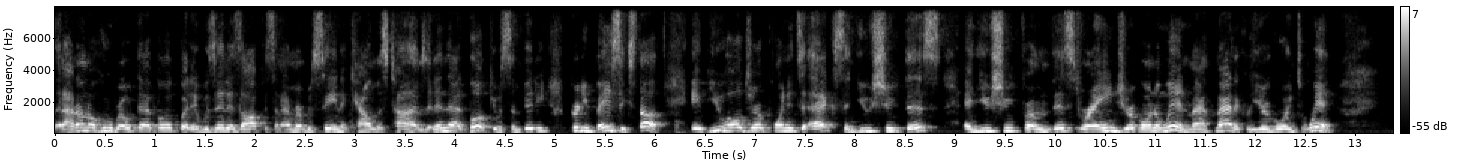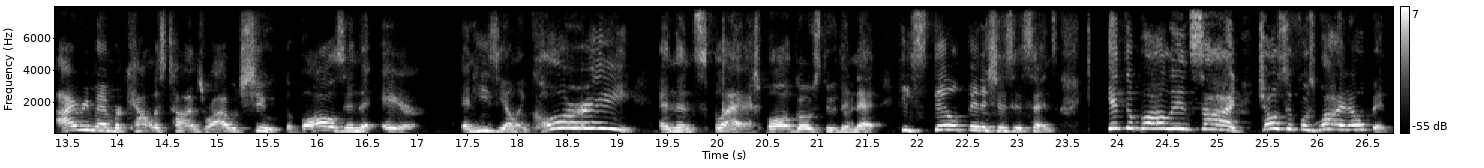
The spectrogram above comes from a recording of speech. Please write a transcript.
And I don't know who wrote that book, but it was in his office. And I remember seeing it countless times. And in that book, it was some pretty, pretty basic stuff. If you hold your pointing to X and you shoot this and you shoot from this range, you're going to win. Mathematically, you're going to win. I remember countless times where I would shoot, the ball's in the air, and he's yelling, Corey, and then splash, ball goes through the net. He still finishes his sentence. Get the ball inside. Joseph was wide open.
